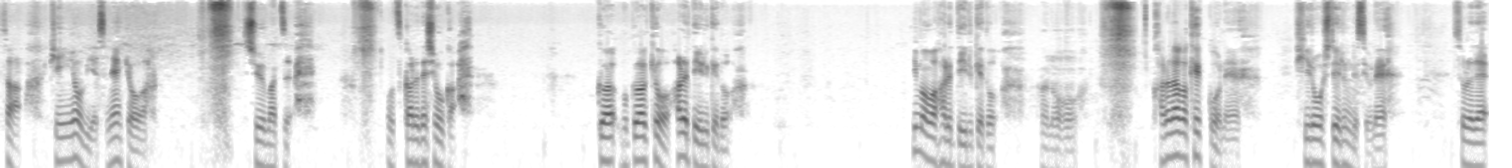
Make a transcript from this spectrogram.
さあ、金曜日ですね、今日は。週末。お疲れでしょうか僕は、僕は今日晴れているけど、今は晴れているけど、あの、体が結構ね、疲労しているんですよね。それで、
